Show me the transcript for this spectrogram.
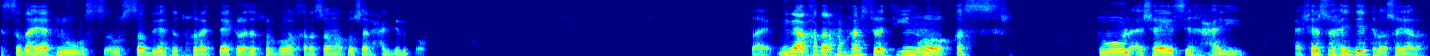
الصدى هياكله والصدى دي هتدخل هتاكل وهتدخل جوه الخرسانة وتوصل للحديد اللي جوه. طيب نيجي على الخطأ رقم 35 وهو قصر طول اشاير سيخ الحديد اشاير سيخ الحديد دي تبقى قصيرة.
